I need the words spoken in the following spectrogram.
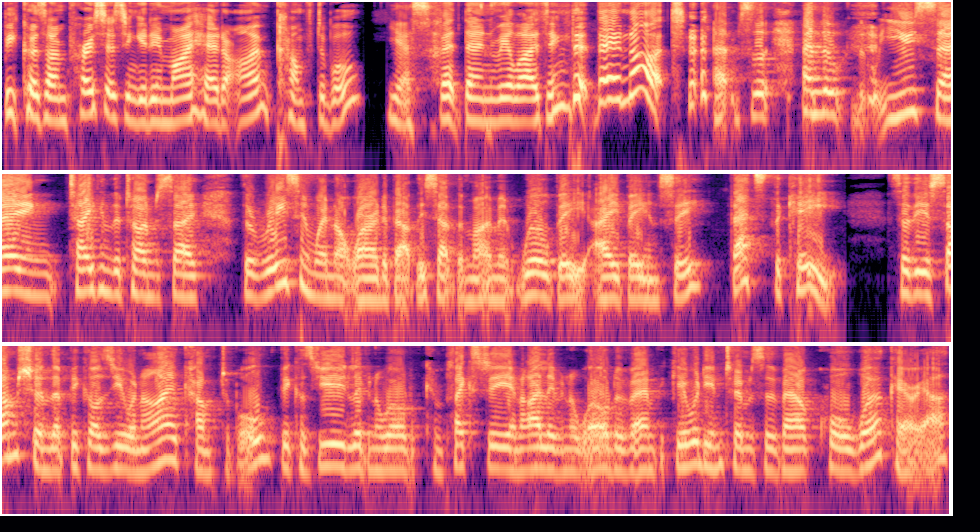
because I'm processing it in my head. I'm comfortable. Yes. But then realizing that they're not. Absolutely. And the, you saying, taking the time to say, the reason we're not worried about this at the moment will be A, B, and C. That's the key. So the assumption that because you and I are comfortable, because you live in a world of complexity and I live in a world of ambiguity in terms of our core work area,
